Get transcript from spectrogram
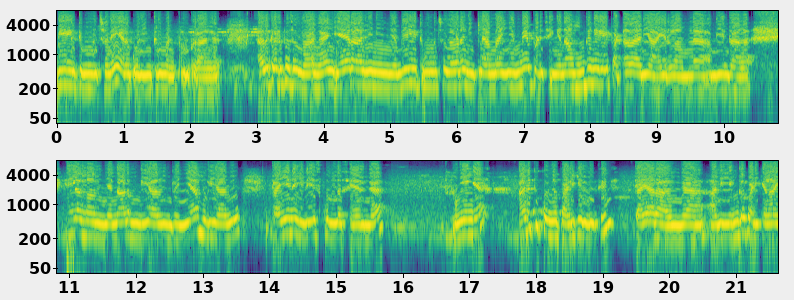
பிலிட் முடிச்சோடனே எனக்கு ஒரு இன்க்ரிமெண்ட் கொடுக்குறாங்க. அதுக்கடுத்து சொல்கிறாங்க ஏன் ராஜி நீங்க பிலிட் முடிச்சதோட நிக்காம எம்ஏ படிச்சீங்கன்னா முதுநிலை பட்டதாரி ஆயிடலாம்ல அப்படின்றாங்க. இல்லைம்மா மேம் என்னால் முடியாதுன்ற ஏன் முடியாது? பையனை இதே ஸ்கூலில் சேருங்க. நீங்க அடுத்து கொஞ்சம் படிக்கிறதுக்கு தயாராகுங்க. அது எங்க படிக்கலாம்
